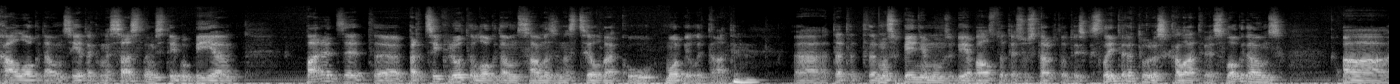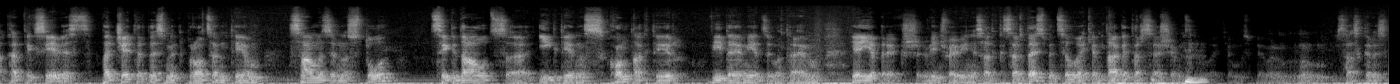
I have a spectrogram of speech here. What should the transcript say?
kā lockdowns ietekmē saslimstību, bija paredzēt, par cik ļoti lockdown samazinās cilvēku mobilitāti. Mm -hmm. Tātad mūsu pieņēmums bija balstoties uz starptautiskas literatūras, ka Latvijas lockdowns, kad tiks ieviests, pa 40% samazinās to, cik daudz ikdienas kontakti ir vidējiem iedzīvotājiem. Ja iepriekš viņš vai viņa satikas ar desmit cilvēkiem, tagad ar sešiem mm -hmm. cilvēkiem mums, piemēram, nu, saskaras.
